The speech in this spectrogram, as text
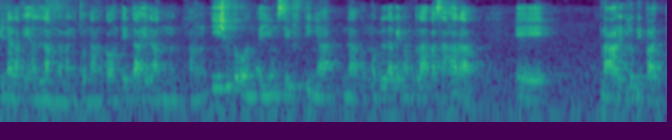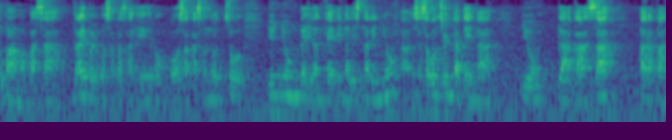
Pinalakihan lang naman ito ng kaunti dahil ang, ang issue doon ay yung safety nga na kung maglalagay ng plaka sa harap, eh, maaaring lumipad, tumama pa sa driver o sa pasahero o sa kasunod. So, yun yung dahilan kaya inalis na rin yung, uh, isa sa concern dati na yung plaka sa harapan.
